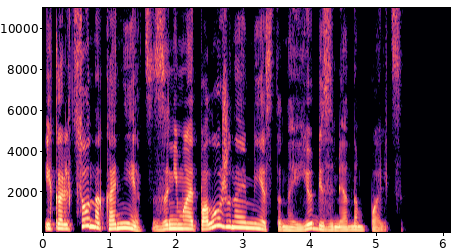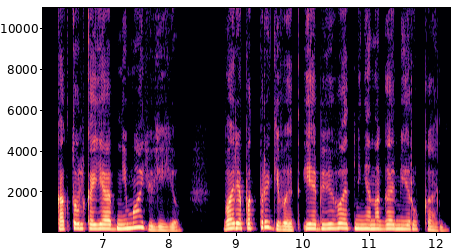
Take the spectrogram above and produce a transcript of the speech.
и кольцо, наконец, занимает положенное место на ее безымянном пальце. Как только я обнимаю ее, Варя подпрыгивает и обвивает меня ногами и руками.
